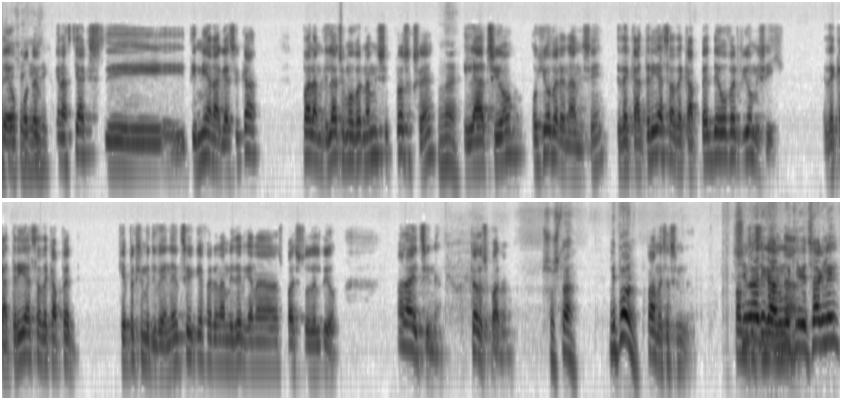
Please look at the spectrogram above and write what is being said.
35. Οπότε για να φτιάξεις τη τιμή αναγκαστικά, βάλαμε τη Λάτσιο με over 1,5. Πρόσεξε. Ε. Ναι. Η Λάτσιο, όχι over 1,5, 13 στα 15 over 2,5 είχε. 13 στα 15. Και έπαιξε με τη Βενέτσια και έφερε ένα 0 για να σπάσει το δελτίο. Αλλά έτσι είναι. Τέλος πάντων. Σωστά. Λοιπόν, πάμε στα σημεία. Σήμερα τι κάνουμε, κύριε Τσάρλι.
